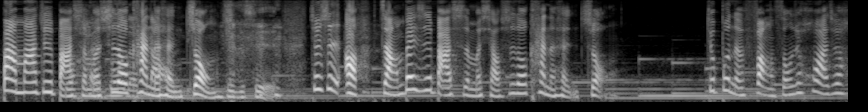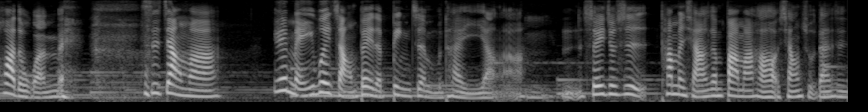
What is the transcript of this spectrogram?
爸妈就是把什么事都看得很重，是不是？就是哦，长辈是把什么小事都看得很重，就不能放松，就画就画的完美，是这样吗？因为每一位长辈的病症不太一样啊，嗯，嗯，所以就是他们想要跟爸妈好好相处，但是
